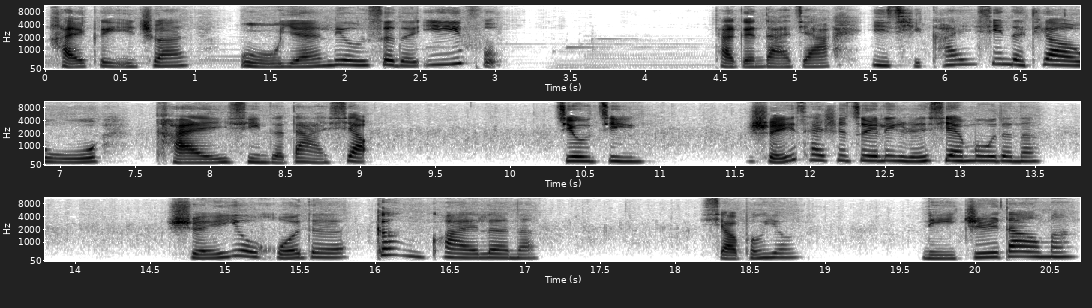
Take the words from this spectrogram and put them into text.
还可以穿。五颜六色的衣服，他跟大家一起开心的跳舞，开心的大笑。究竟，谁才是最令人羡慕的呢？谁又活得更快乐呢？小朋友，你知道吗？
